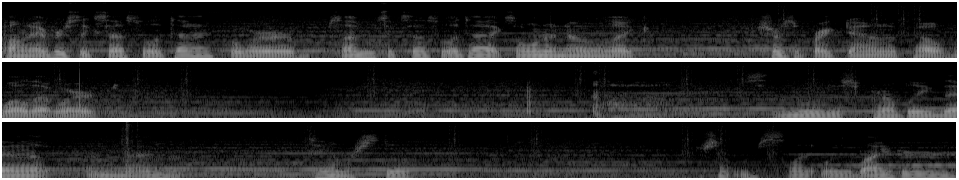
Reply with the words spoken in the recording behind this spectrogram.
Upon every successful attack or some successful attacks, I want to know, like, shows a breakdown of how well that worked. So the move is probably that and that. Damn, we're still. Something slightly lighter.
